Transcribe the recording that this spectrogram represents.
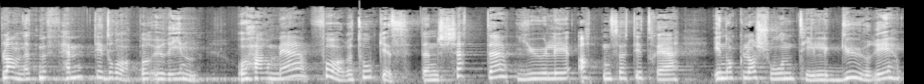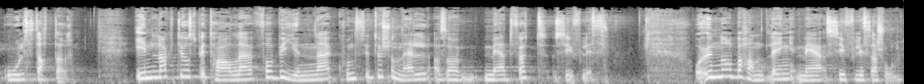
blandet med 50 dråper urin og hermed foretokes den 6. juli 1873 inokulasjon til Guri Olsdatter. Innlagt i hospitalet for begynnende konstitusjonell, altså medfødt, syfilis. Og under behandling med syfilisasjon.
